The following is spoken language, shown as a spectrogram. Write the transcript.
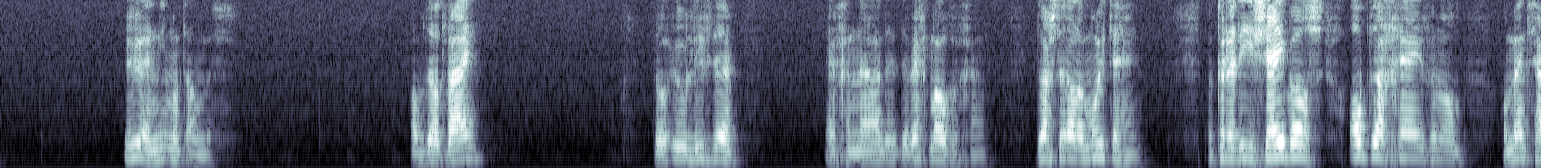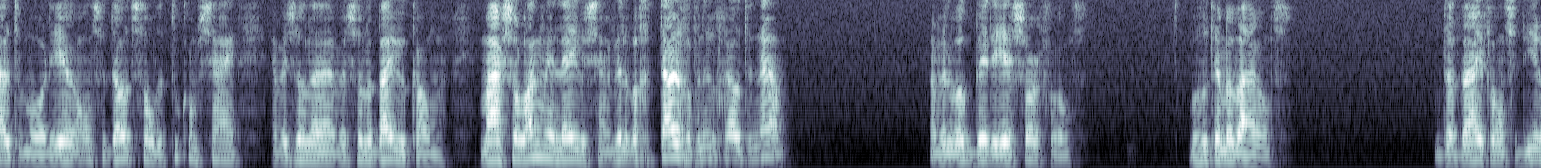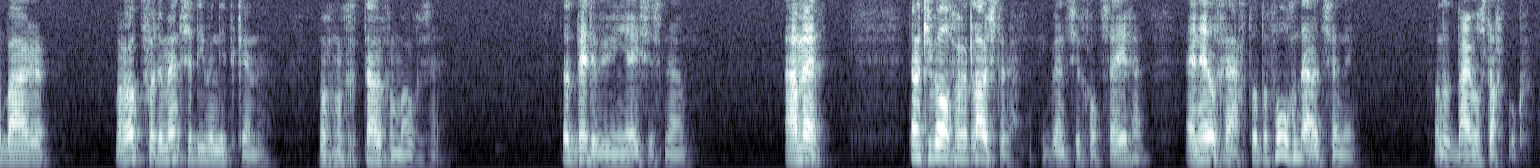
U en niemand anders. Opdat wij door uw liefde en genade de weg mogen gaan. Dwars er alle moeite heen. Dan kunnen die Jezebels opdracht geven om, om mensen uit te moorden. Heer, onze dood zal de toekomst zijn en we zullen, we zullen bij u komen. Maar zolang we in leven zijn, willen we getuigen van uw grote naam. Maar willen we ook bidden, Heer, zorg voor ons. Behoed en bewaar ons. Dat wij voor onze dierbaren, maar ook voor de mensen die we niet kennen, nog een getuige mogen zijn. Dat bidden we u in Jezus' naam. Amen. Dankjewel voor het luisteren. Ik wens je God zegen en heel graag tot de volgende uitzending van het Bijbelsdagboek.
